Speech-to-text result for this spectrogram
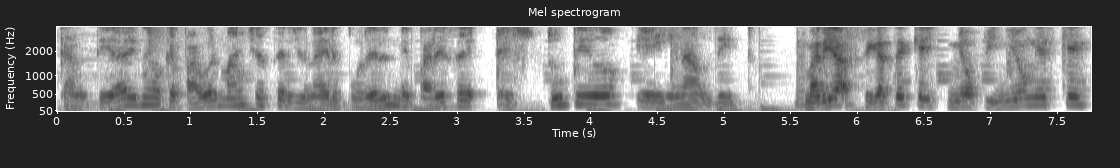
cantidad de dinero que pagó el Manchester United por él me parece estúpido e inaudito. María, fíjate que mi opinión es que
